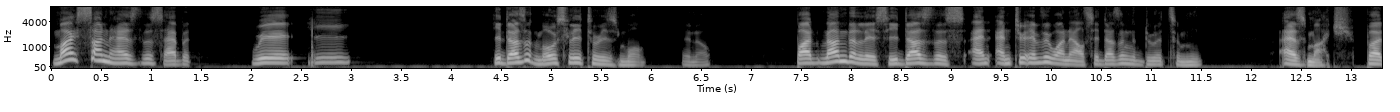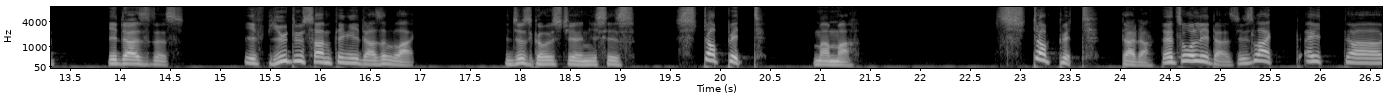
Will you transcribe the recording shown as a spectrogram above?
My son has this habit where he he does it mostly to his mom, you know. But nonetheless, he does this, and, and to everyone else, he doesn't do it to me as much. But he does this. If you do something he doesn't like, he just goes to you and he says, Stop it, Mama. Stop it, Dada. That's all he does. He's like eight, uh,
